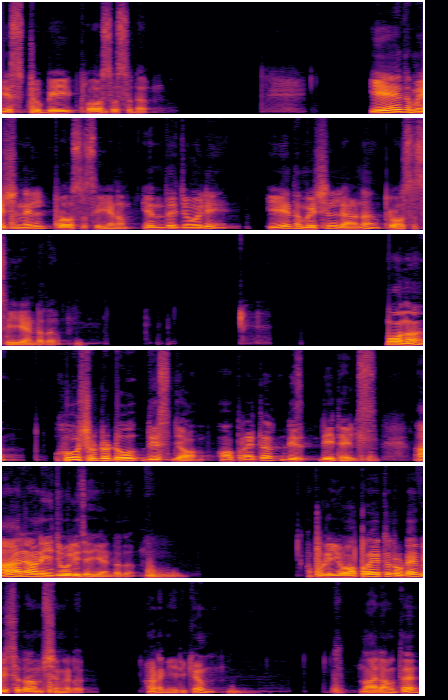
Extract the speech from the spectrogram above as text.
is to be processed ഏത് മെഷീനിൽ പ്രോസസ്സ് ചെയ്യണം? എന്ത് ജോലി? ഏത് മെഷീനിലാണ് പ്രോസസ്സ് ചെയ്യേണ്ടത്? മൂന്ന് who should do this job operator details ആരാണ് ഈ ജോലി ചെയ്യേണ്ടത്? അപ്പോൾ ഈ ഓപ്പറേറ്ററുടെ വിശദാംശങ്ങൾ അടങ്ങിയിരിക്കും. നാലാമത്തെ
